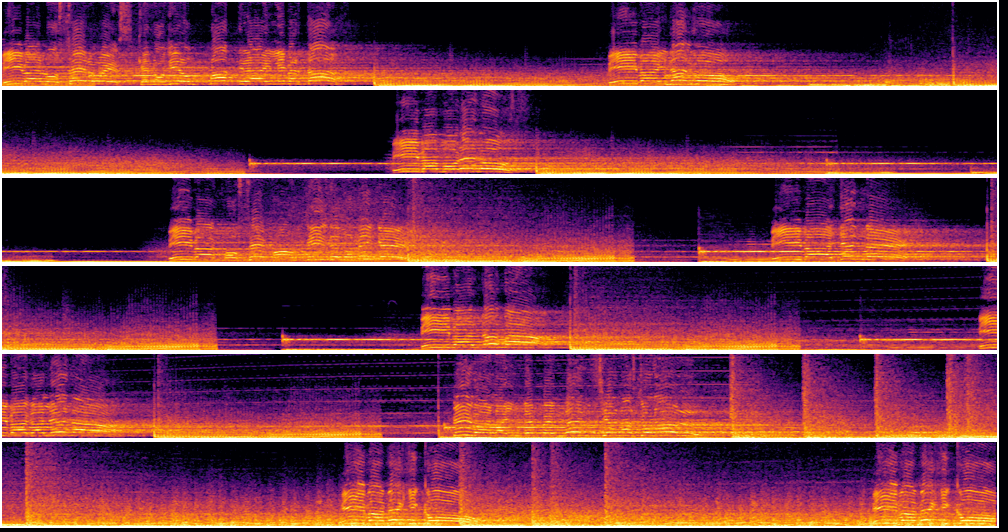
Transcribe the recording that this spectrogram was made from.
Vivan los héroes que nos dieron patria y libertad. ¡Viva Hidalgo! ¡Viva Morelos! ¡Viva Josefa Ortiz de Domínguez! ¡Viva Aldama! ¡Viva Galeana! ¡Viva la independencia nacional! ¡Viva México! ¡Viva México!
